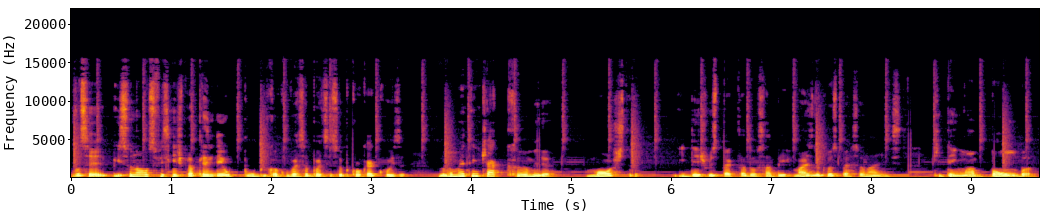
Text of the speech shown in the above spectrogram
você isso não é o suficiente para prender o público. A conversa pode ser sobre qualquer coisa. No momento em que a câmera mostra e deixa o espectador saber mais do que os personagens que tem uma bomba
